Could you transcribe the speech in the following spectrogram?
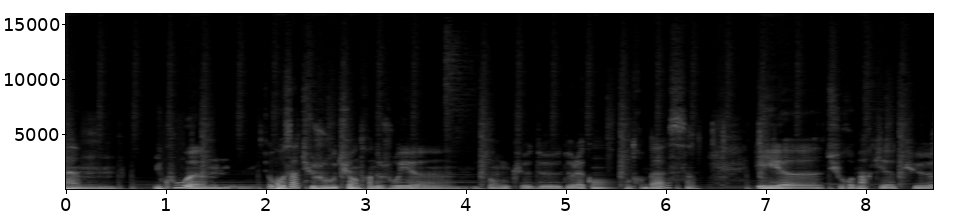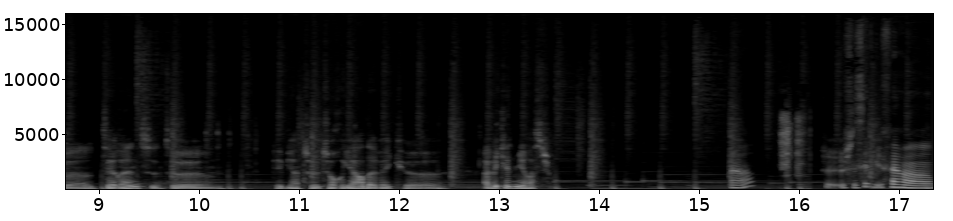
euh, du coup, euh, Rosa, tu joues, tu es en train de jouer euh, donc de, de la contrebasse et euh, tu remarques que euh, Terence te, eh bien, te, te regarde avec, euh, avec admiration. Ah, je- j'essaie de lui faire un,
